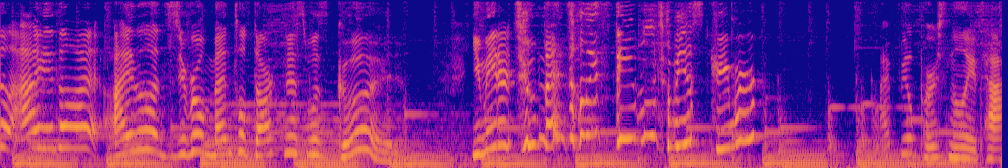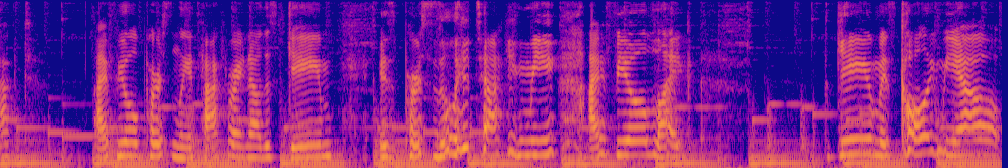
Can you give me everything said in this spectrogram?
I thought, I thought, zero mental darkness was good. You made her too mentally stable to be a streamer? I feel personally attacked. I feel personally attacked right now. This game is personally attacking me. I feel like the game is calling me out.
